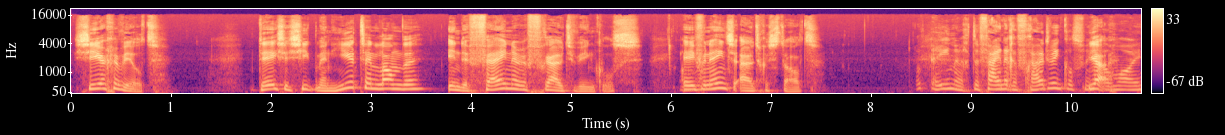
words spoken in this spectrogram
zeer gewild. Deze ziet men hier ten lande in de fijnere fruitwinkels. Eveneens uitgestald. Enig. De fijnere fruitwinkels vind ik Ja, wel mooi.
